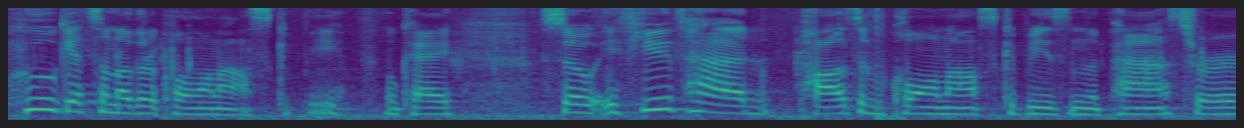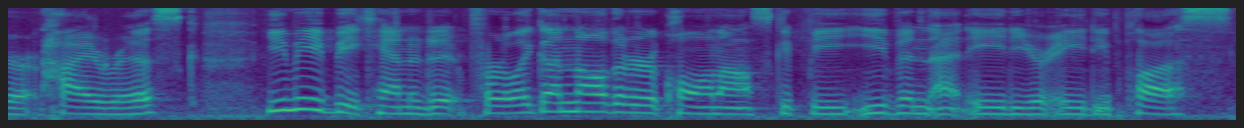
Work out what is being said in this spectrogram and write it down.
who gets another colonoscopy, okay? So if you've had positive colonoscopies in the past or are at high risk, you may be a candidate for like another colonoscopy even at 80 or 80 plus.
